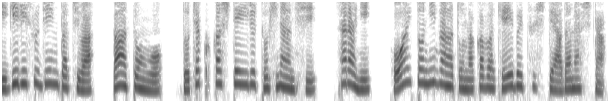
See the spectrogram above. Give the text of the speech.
イギリス人たちはバートンを土着化していると非難し、さらにホワイトニガーと半ば軽蔑してあだ名した。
